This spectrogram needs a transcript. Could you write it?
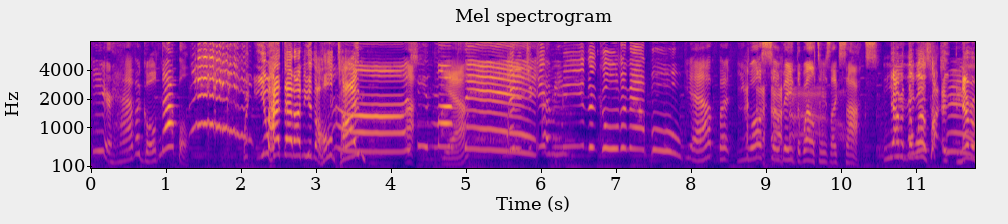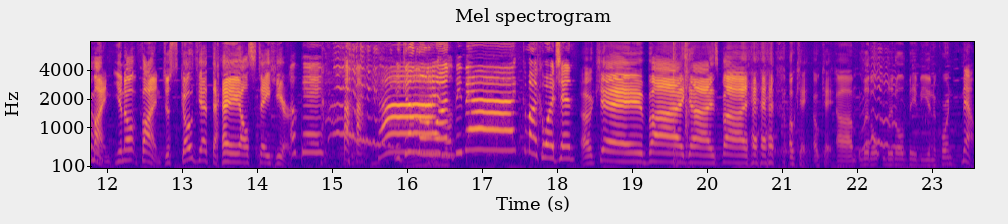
here, have a golden apple. Wait, you had that on you the whole time? Aw, Uh, she loves yeah. Why you also made the well taste like socks. Yeah, but the that well, is uh, never mind. You know, what? fine. Just go get the hay. I'll stay here. Okay. bye. You good, Bye. little one? We'll be back. Come on, Kawaii-chan. Okay, bye guys, bye. okay, okay, um, little little baby unicorn. Now,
